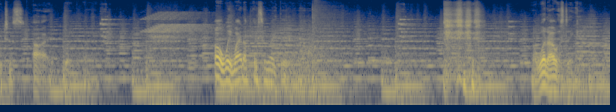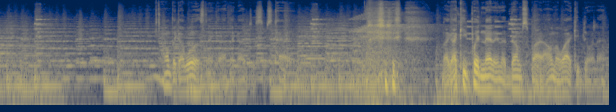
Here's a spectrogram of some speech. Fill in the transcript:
which is odd. But, Oh wait, why did I place it right there? what I was thinking. I don't think I was thinking. I think I just was tagged. like I keep putting that in a dumb spot. I don't know why I keep doing that.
